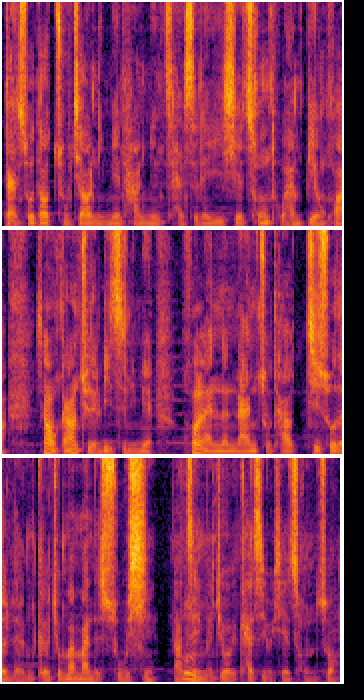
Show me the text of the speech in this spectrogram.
感受到主角里面它里面产生了一些冲突和变化。像我刚刚举的例子里面，后来呢，男主他寄宿的人格就慢慢的苏醒，那这里面就会开始有一些冲撞。嗯，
